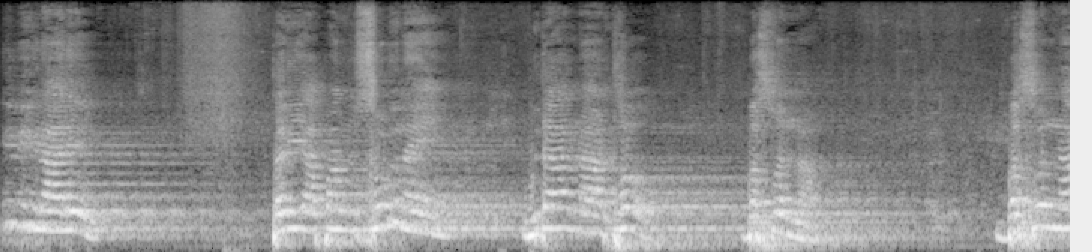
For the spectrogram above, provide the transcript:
किती विघ्न आले. तरी आपण सोडू नये. उदाहरणार्थ बसवन्ना. बसवन्ना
